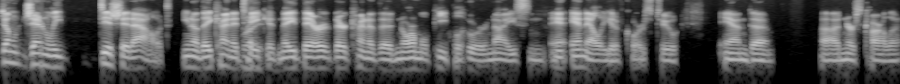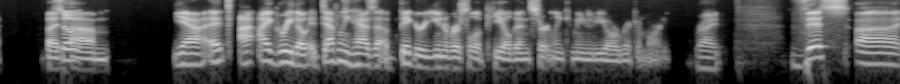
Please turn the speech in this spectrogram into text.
don't generally dish it out. You know, they kind of take right. it and they they're they're kind of the normal people who are nice and and, and Elliot, of course, too, and uh, uh, Nurse Carla. But so, um, yeah, it, I, I agree though. It definitely has a bigger universal appeal than certainly Community or Rick and Morty. Right this uh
